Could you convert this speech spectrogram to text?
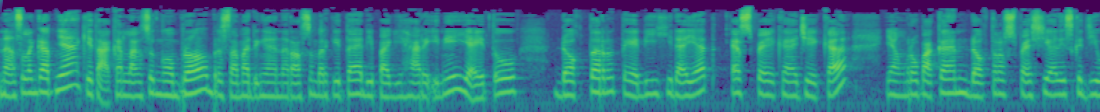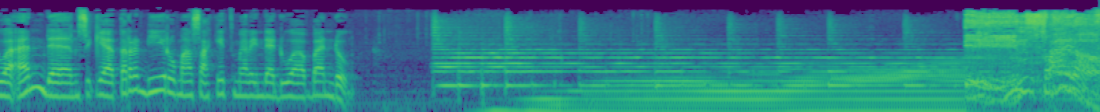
Nah, selengkapnya kita akan langsung ngobrol bersama dengan narasumber kita di pagi hari ini yaitu Dr. Teddy Hidayat, SPKJK yang merupakan dokter spesialis kejiwaan dan psikiater di Rumah Sakit Melinda II Bandung. In spite of.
